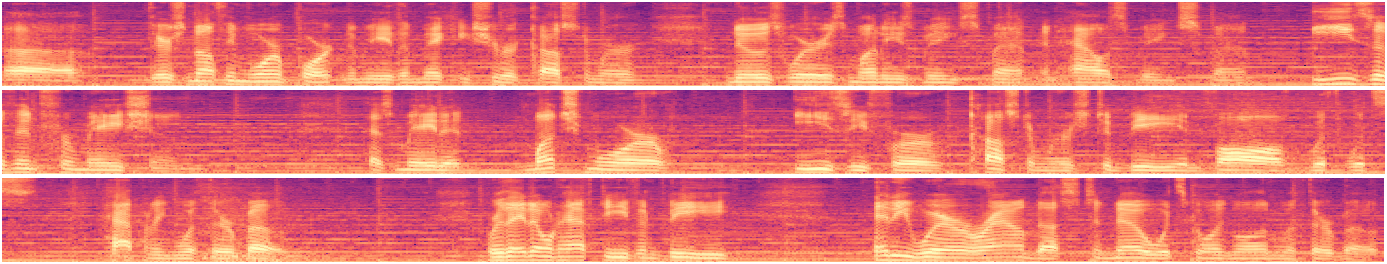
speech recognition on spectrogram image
Uh, there's nothing more important to me than making sure a customer knows where his money is being spent and how it's being spent. Ease of information has made it much more easy for customers to be involved with what's happening with their boat, where they don't have to even be anywhere around us to know what's going on with their boat.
